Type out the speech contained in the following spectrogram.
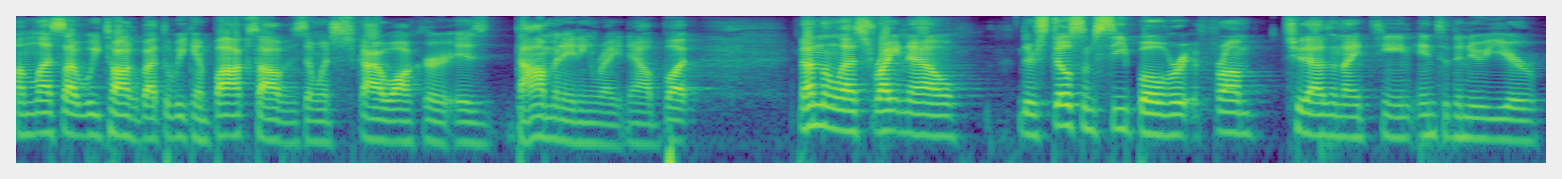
unless we talk about the weekend box office in which Skywalker is dominating right now. But nonetheless, right now, there's still some seep over from 2019 into the new year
